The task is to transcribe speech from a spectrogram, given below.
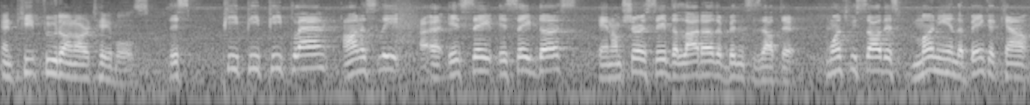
and keep food on our tables. This PPP plan, honestly, uh, it saved it saved us, and I'm sure it saved a lot of other businesses out there. Once we saw this money in the bank account,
